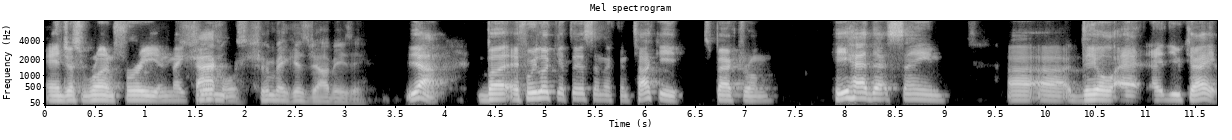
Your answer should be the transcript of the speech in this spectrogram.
and just run free and make Should, tackles. should make his job easy. Yeah. But if we look at this in the Kentucky spectrum, he had that same uh, uh, deal at, at UK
